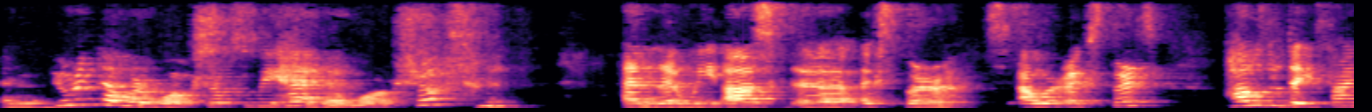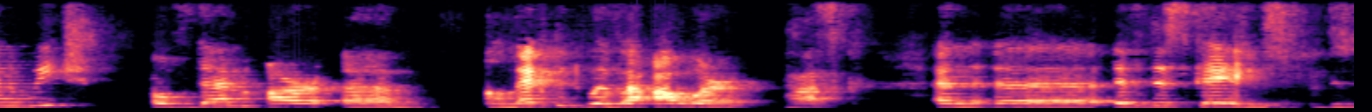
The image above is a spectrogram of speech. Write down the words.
And during our workshops, we had a workshop, and we asked uh, experts, our experts, how do they find which of them are um, connected with our task and uh, if this scale is this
